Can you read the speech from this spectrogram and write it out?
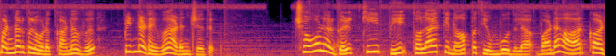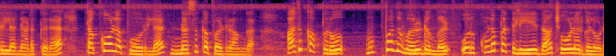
மன்னர்களோட கனவு பின்னடைவு அடைஞ்சது. சோழர்கள் கிபி தொள்ளாயிரத்தி நாற்பத்தி ஒம்போதில் வட ஆற்காடில் நடக்கிற தக்கோல போரில் நசுக்கப்படுறாங்க. அதுக்கப்புறம் முப்பது வருடங்கள் ஒரு குழப்பத்திலேயே தான் சோழர்களோட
